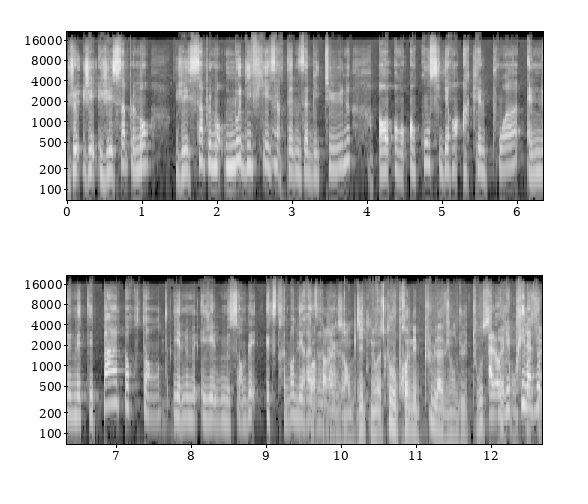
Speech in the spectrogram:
J'ai simplement j'ai simplement modifié certaines habitudes en, considérant à quel point elles ne m'étaient pas importantes et elles, me, semblaient extrêmement déraisonnables. par exemple Dites-nous, est-ce que vous prenez plus l'avion du tout Alors j'ai pris l'avion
